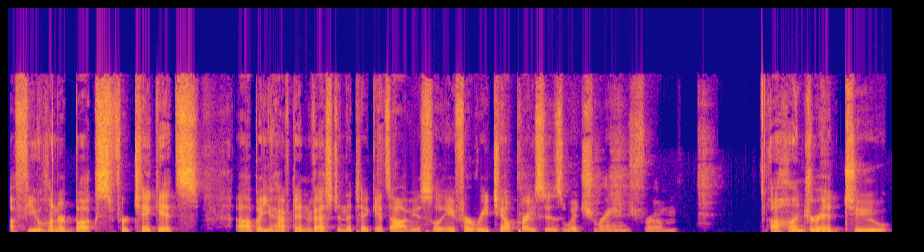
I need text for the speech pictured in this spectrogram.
a few hundred bucks for tickets uh, but you have to invest in the tickets, obviously, for retail prices, which range from a hundred to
